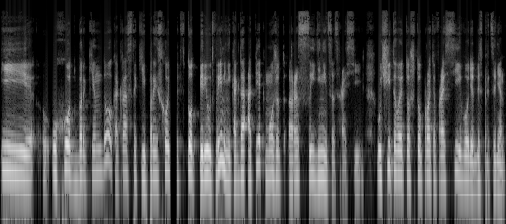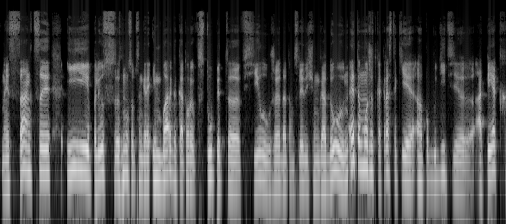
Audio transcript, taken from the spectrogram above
и уход Баркиндо как раз-таки происходит в тот период времени, когда ОПЕК может рассоединиться с Россией, учитывая то, что против России вводят беспрецедентные санкции и плюс, ну, собственно говоря, эмбарго, который вступит э, в силу уже, да, там, в следующем году. Это может как раз-таки э, побудить э, ОПЕК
